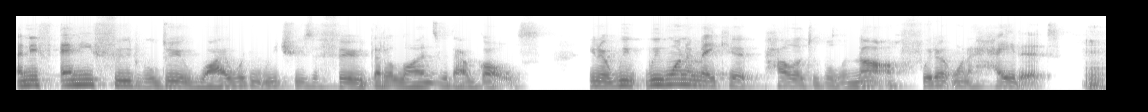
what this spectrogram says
And if any food will do, why wouldn't we choose a food that aligns with our goals? You know, we, we want to make it palatable enough. We don't want to hate it. Mm.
